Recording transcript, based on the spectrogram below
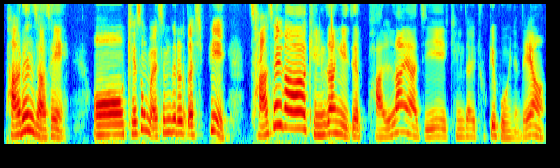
바른 자세. 어, 계속 말씀드렸다시피 자세가 굉장히 이제 발라야지 굉장히 좋게 보이는데요.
